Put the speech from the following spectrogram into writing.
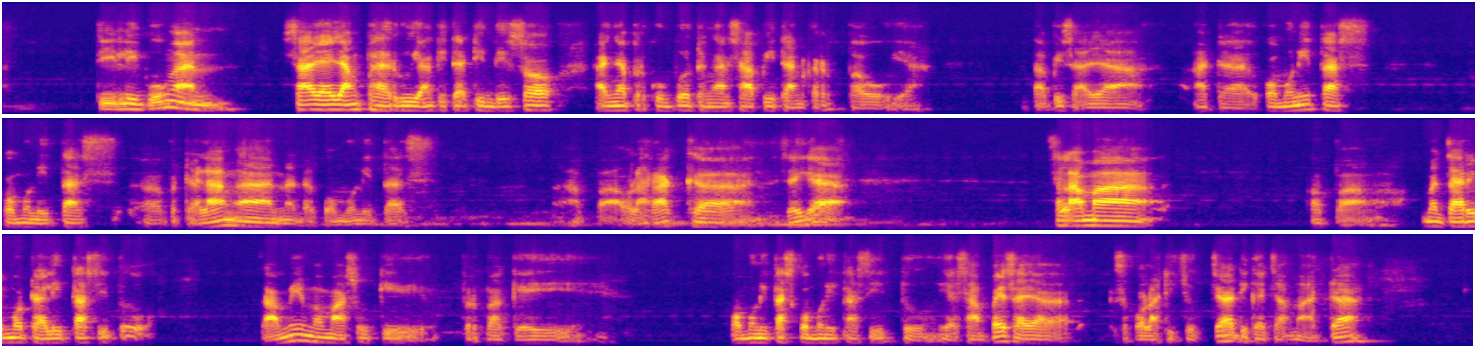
di lingkungan saya yang baru yang tidak di desa hanya berkumpul dengan sapi dan kerbau ya. Tapi saya ada komunitas komunitas uh, pedalangan, ada komunitas apa olahraga. Sehingga selama apa mencari modalitas itu kami memasuki berbagai komunitas-komunitas itu. Ya sampai saya sekolah di Jogja di Gajah Mada,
